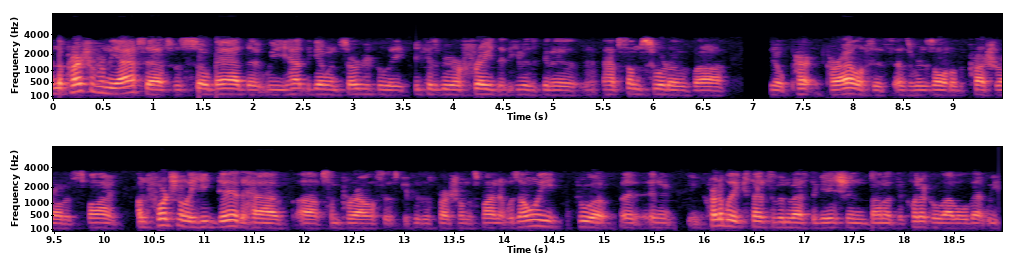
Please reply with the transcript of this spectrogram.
and the pressure from the abscess was so bad that we had to go in surgically because we were afraid that he was going to have some sort of uh, you know par- paralysis as a result of the pressure on his spine. Unfortunately, he did have uh, some paralysis because of pressure on the spine. It was only through a, a, an incredibly extensive investigation done at the clinical level that we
